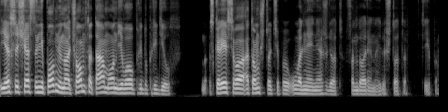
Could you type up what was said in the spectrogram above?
если честно, не помню, но о чем-то там он его предупредил. Скорее всего, о том, что, типа, увольнение ждет Фандорина или что-то, типа.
